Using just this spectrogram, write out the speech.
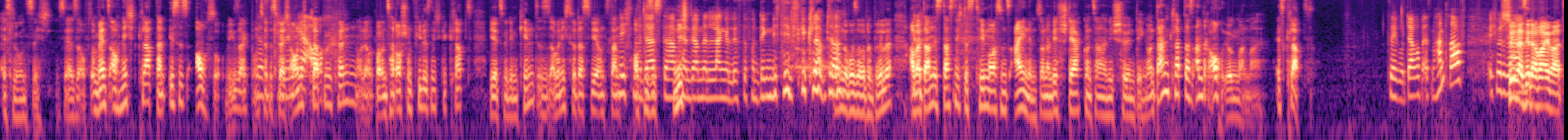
Es lohnt sich sehr, sehr oft. Und wenn es auch nicht klappt, dann ist es auch so. Wie gesagt, bei uns das hätte es vielleicht auch nicht auch. klappen können. Oder bei uns hat auch schon vieles nicht geklappt, wie jetzt mit dem Kind. Es ist aber nicht so, dass wir uns dann nicht nur auf das, da haben nicht, wir haben eine lange Liste von Dingen, die nicht geklappt haben. Eine rosa-rote Brille. Aber dann ist das nicht das Thema, was uns einnimmt, sondern wir stärken uns an die schönen Dinge. Und dann klappt das andere auch irgendwann mal. Es klappt. Sehr gut. Darauf erstmal Hand drauf. Schön, sagen, dass ihr dabei wart.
